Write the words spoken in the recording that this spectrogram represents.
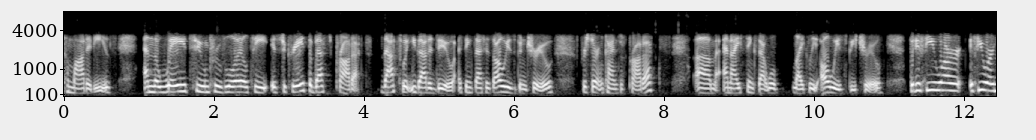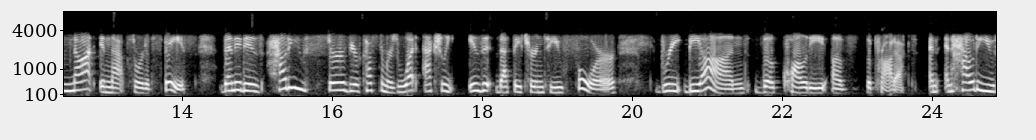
commodities, and the way to improve loyalty is to create the best product. That's what you got to do. I think that has always been true for certain kinds of products, um, and I think that will likely always be true. But if you are if you are not in that sort of space, then it is how do you serve your customers? What actually is it that they turn to you for beyond the quality of the product? And, and how do you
